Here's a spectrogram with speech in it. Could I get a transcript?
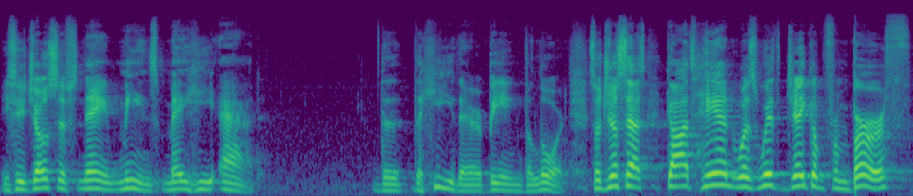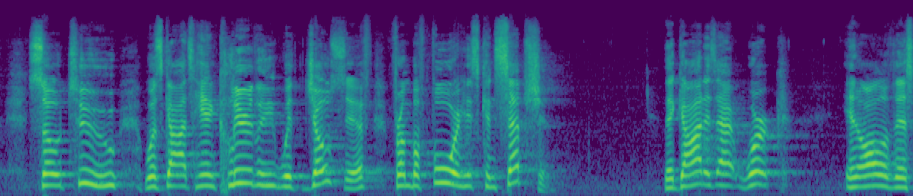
You see, Joseph's name means, May he add. The, the he there being the Lord. So just as God's hand was with Jacob from birth, so too was God's hand clearly with Joseph from before his conception. That God is at work in all of this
